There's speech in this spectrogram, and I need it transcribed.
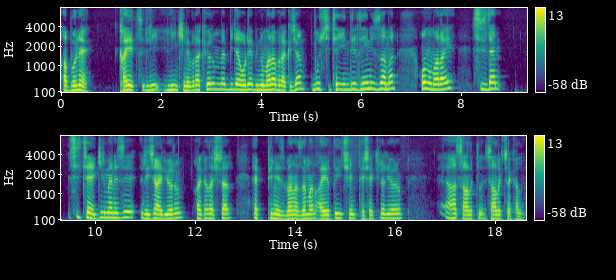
abone kayıt li- linkini bırakıyorum ve bir de oraya bir numara bırakacağım. Bu siteyi indirdiğiniz zaman o numarayı sizden siteye girmenizi rica ediyorum. Arkadaşlar hepiniz bana zaman ayırdığı için teşekkür ediyorum. Ha, sağlıklı, sağlıkça kalın.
